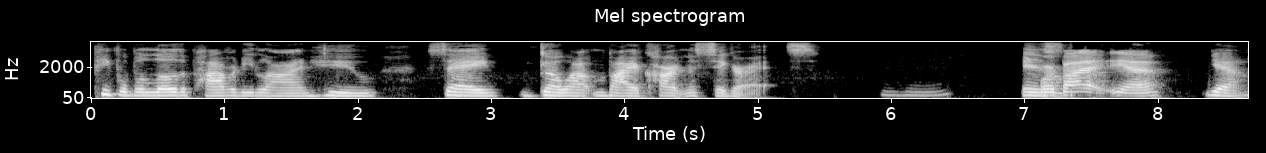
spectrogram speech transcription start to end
people below the poverty line who say, go out and buy a carton of cigarettes. Mm-hmm. Is, Or buy, yeah. yeah.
